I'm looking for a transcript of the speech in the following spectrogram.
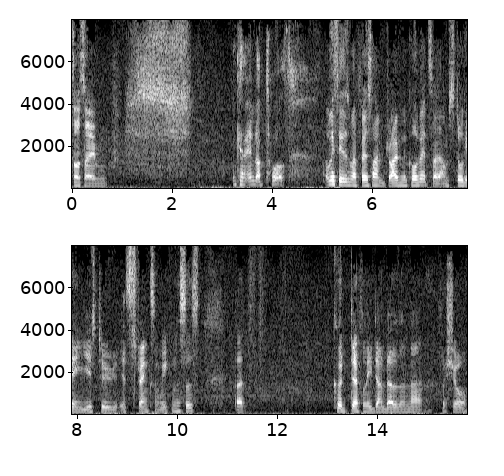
Thought. I'm gonna end up 12th. Obviously, this is my first time driving the Corvette, so I'm still getting used to its strengths and weaknesses. But could definitely done better than that, for sure.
